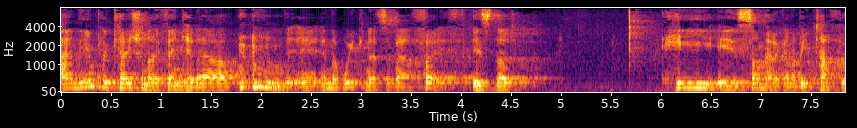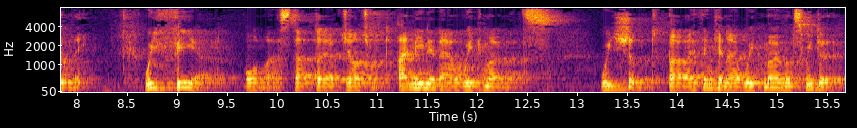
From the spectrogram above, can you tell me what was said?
And the implication, I think, in our in the weakness of our faith is that he is somehow going to be tough with me. We fear almost that day of judgment. I mean, in our weak moments. We shouldn't, but I think in our weak moments we do.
